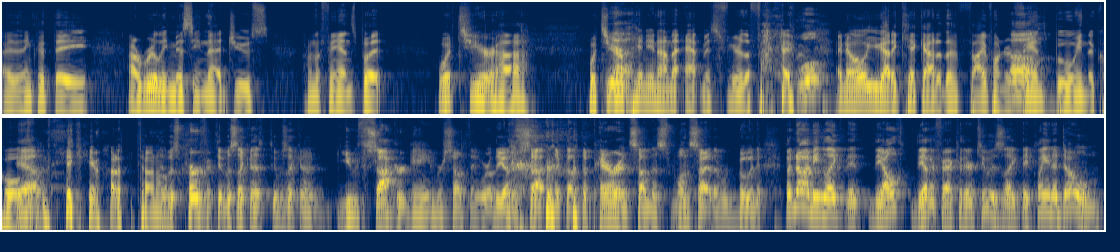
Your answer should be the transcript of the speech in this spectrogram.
I think that they are really missing that juice from the fans. But what's your uh, what's your Yeah. opinion on the atmosphere? The five. Well- I know you got a kick out of the 500 Oh, fans booing the Colts yeah. when they came out of the tunnel. It was perfect. It was like a it was like a youth soccer game or something where the other side, like the, the parents on this one side that were booing. It. But no, I mean like the the, the other factor there too is like they play in a dome,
